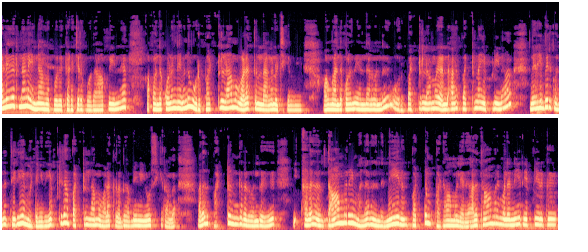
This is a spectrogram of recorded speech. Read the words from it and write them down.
அழுகிறதுனால என்ன ஆக போகுது? கிடச்சிட போதா அப்போ என்ன? அப்போ அந்த குழந்தைய வந்து ஒரு பற்று இல்லாமல் வளர்த்துருந்தாங்கன்னு வச்சுக்கோங்க அவங்க அந்த குழந்தை இருந்தாலும் வந்து ஒரு பற்று இல்லாமல் இருந்தால் அது பற்றுனா எப்படின்னா நிறைய பேருக்கு வந்து தெரிய மாட்டேங்குது. எப்படி தான் பற்று இல்லாமல் வளர்க்குறது அப்படின்னு யோசிக்கிறாங்க. அதாவது பற்றுங்கிறது வந்து அதாவது தாமரை மலர் அந்த நீரும் பட்டும் படாமல் இருக்குது அந்த தாமரை மலர் நீர் எப்படி இருக்குது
